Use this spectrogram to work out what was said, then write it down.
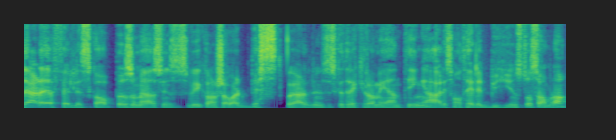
det er det fellesskapet som jeg syns vi kanskje har vært best på i Elverum. Hvis vi skal trekke fram én ting, er liksom at hele byen står samla.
